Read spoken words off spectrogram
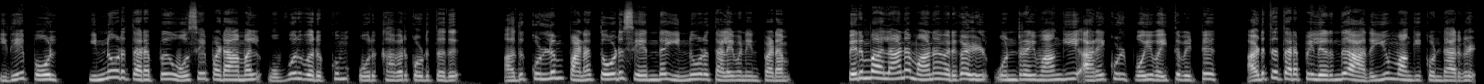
இதேபோல் இன்னொரு தரப்பு ஓசைப்படாமல் ஒவ்வொருவருக்கும் ஒரு கவர் கொடுத்தது. அதுக்குள்ளும் பணத்தோடு சேர்ந்த இன்னொரு தலைவனின் படம். பெரும்பாலான மாணவர்கள் ஒன்றை வாங்கி அறைக்குள் போய் வைத்துவிட்டு அடுத்த தரப்பிலிருந்து அதையும் வாங்கிக் கொண்டார்கள்.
